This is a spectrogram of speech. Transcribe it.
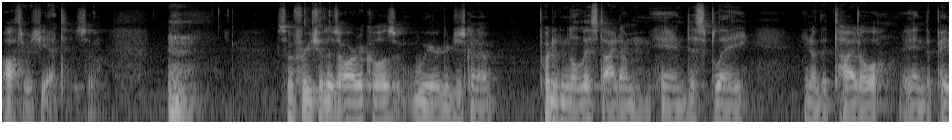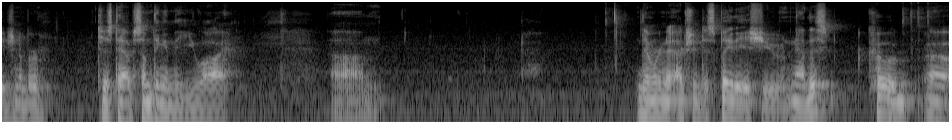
authors yet. So, so for each of those articles, we're just going to put it in a list item and display, you know, the title and the page number, just to have something in the UI. Um, then we're going to actually display the issue. Now this code, uh,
